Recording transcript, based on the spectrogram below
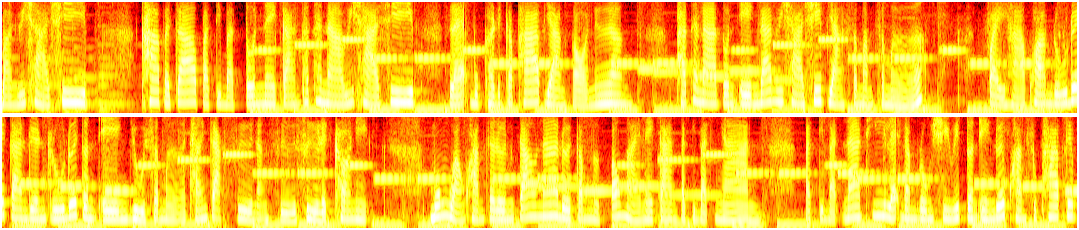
บรรณวิชาชีพ ข้าพเจ้าปฏิบัติตนในการพัฒนาวิชาชีพ และบุคลิกภาพอย่างต่อเนื่อง พัฒนาตนเองด้านวิชาชีพอย่างสม่ำเสมอใฝ่หาความรู้ด้วยการเรียนรู้ด้วยตนเองอยู่เสมอทั้งจากสื่อหนังสือสื่ออิเล็กทรอนิกส์ มุ่งหวังความเจริญก้าวหน้าโดยกำหนดเป้าหมายในการปฏิบัติงาน ปฏิบัติหน้าที่และดำรงชีวิตตนเองด้วยความสุภาพเรียบ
